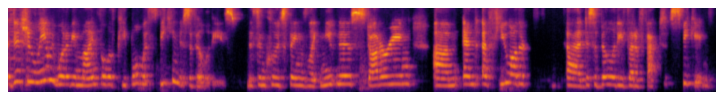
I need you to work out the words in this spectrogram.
Additionally, we want to be mindful of people with speaking disabilities. This includes things like muteness, stuttering, um, and a few other uh, disabilities that affect speaking.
